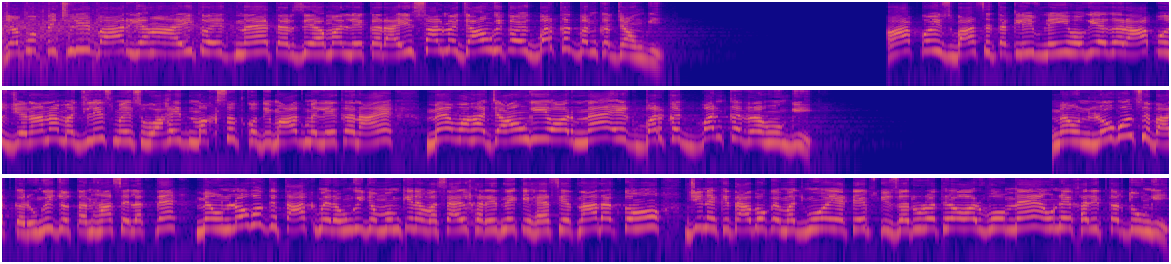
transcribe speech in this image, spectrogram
जब वो पिछली बार यहाँ आई तो एक नया तर्ज अमल लेकर आई, इस साल मैं जाऊँगी तो एक बरकत बनकर जाऊँगी। आपको इस बात से तकलीफ़ नहीं होगी अगर आप उस जनाना मजलिस में इस वाहिद मकसद को दिमाग में लेकर आए, मैं वहाँ जाऊँगी और मैं एक बरकत बनकर रहूँगी। मैं उन लोगों से बात करूँगी जो तनहा से लगते हैं, मैं उन लोगों के ताक में रहूँगी जो मुमकिन है वसाइल खरीदने की हैसियत ना रखता हूँ, जिन्हें किताबों के मजमू या टेप्स की ज़रूरत है और वो मैं उन्हें खरीद कर दूँगी।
